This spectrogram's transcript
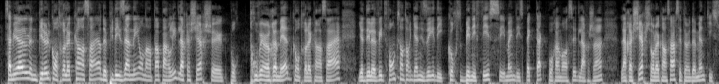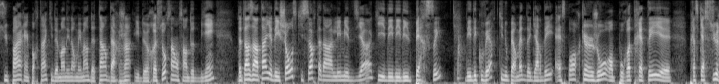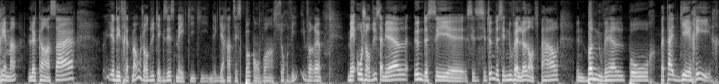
Samuel, une pilule contre le cancer. Depuis des années, on entend parler de la recherche euh, pour trouver un remède contre le cancer. Il y a des levées de fonds qui sont organisées, des courses bénéfices et même des spectacles pour ramasser de l'argent. La recherche sur le cancer, c'est un domaine qui est super important, qui demande énormément de temps, d'argent et de ressources, hein, on s'en doute bien. De temps en temps, il y a des choses qui sortent dans les médias, qui des, des, percées des découvertes qui nous permettent de garder espoir qu'un jour on pourra traiter euh, presque assurément le cancer. Il y a des traitements aujourd'hui qui existent, mais qui, ne garantissent pas qu'on va en survivre. Mais aujourd'hui, Samuel, une de ces, euh, c'est, c'est une de ces nouvelles-là dont tu parles, une bonne nouvelle pour peut-être guérir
